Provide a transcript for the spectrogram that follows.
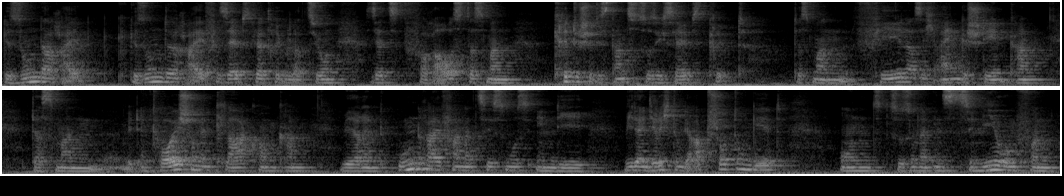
Gesunder, gesunde, reife Selbstwertregulation setzt voraus, dass man kritische Distanz zu sich selbst kriegt, dass man Fehler sich eingestehen kann, dass man mit Enttäuschungen klarkommen kann, während unreifer Narzissmus in die, wieder in die Richtung der Abschottung geht und zu so einer Inszenierung von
